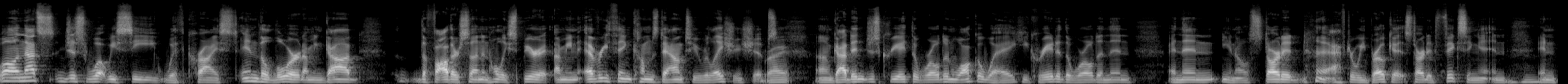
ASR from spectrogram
Well, and that's just what we see with Christ in the Lord. I mean, God the Father, Son, and Holy Spirit. I mean, everything comes down to relationships. Right. Um, God didn't just create the world and walk away. He created the world and then and then you know started after we broke it, started fixing it and mm-hmm. and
